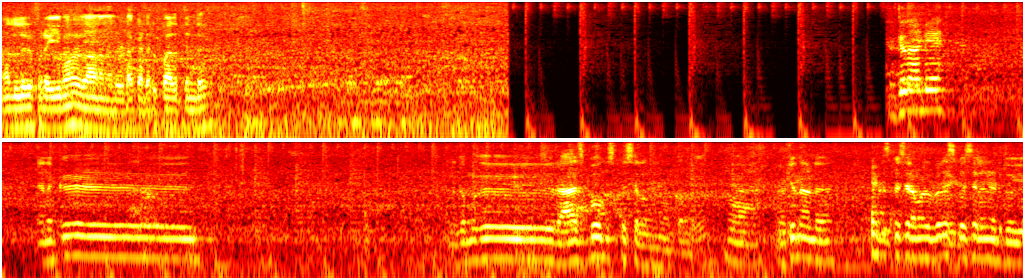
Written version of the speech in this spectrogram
നല്ലൊരു ഫ്രെയിമൊക്കെ കാണുന്നുണ്ട് ഇവിടെ കടൽപ്പാലത്തിന്റെ. എനിക്ക് എനിക്ക് നമുക്ക് രാജ്ഭോഗ് സ്പെഷ്യൽ ഒന്ന് നോക്കാം. എനിക്കെന്താണ്ട് സ്പെഷ്യൽ നമ്മൾ സ്പെഷ്യൽ എടുത്ത് പോയി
